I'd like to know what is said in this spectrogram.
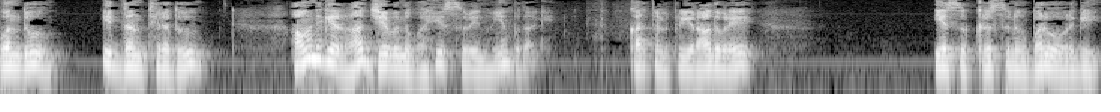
ಒಂದು ಇದ್ದಂತಿರದು, ಅವನಿಗೆ ರಾಜ್ಯವನ್ನು ವಹಿಸುವೆನು ಎಂಬುದಾಗಿ. ಕರ್ತನ ಪ್ರಿಯರಾದವರೇ, ಯೇಸು ಕ್ರಿಸ್ತನು ಬರುವವರೆಗೆ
